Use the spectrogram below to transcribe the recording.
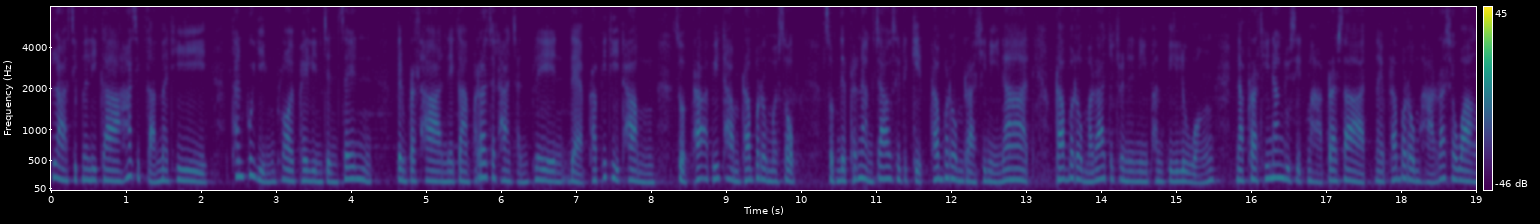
เวลา 10นาฬิกา53 นาที ท่านผู้หญิงพลอยไพลินเจนเซนเป็นประธานในการพระราชทานฉันเพลงแด่พระพิธีธรรม สวดพระอภิธรรมพระบรมศพ สมเด็จพระนางเจ้าสิริกิติ์พระบรมราชินีนาถพระบรมราชชนนีพันปีหลวง ณ พระที่นั่งดุสิตมหาปราสาทในพระบรมมหาราชวัง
